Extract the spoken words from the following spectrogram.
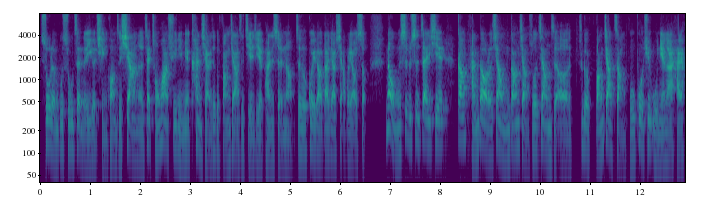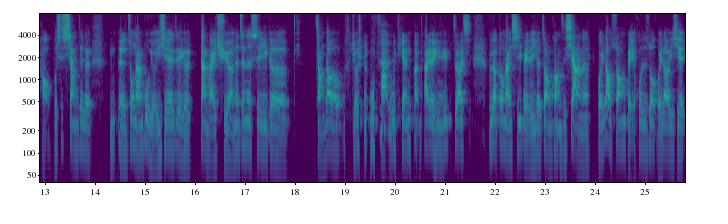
输人不输阵的一个情况之下呢，在从化区里面看起来这个房价是节节攀升啊，这个贵到大家下不了手。那我们是不是在一些刚谈到了，像我们刚刚讲说这样子，呃，这个房价涨幅过去五年来还好，不是像这个呃中南部有一些这个蛋白区啊，那真的是一个。涨到有点无法无天了，他也已经不知道不知道东南西北的一个状况之下呢，回到双北或者说回到一些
